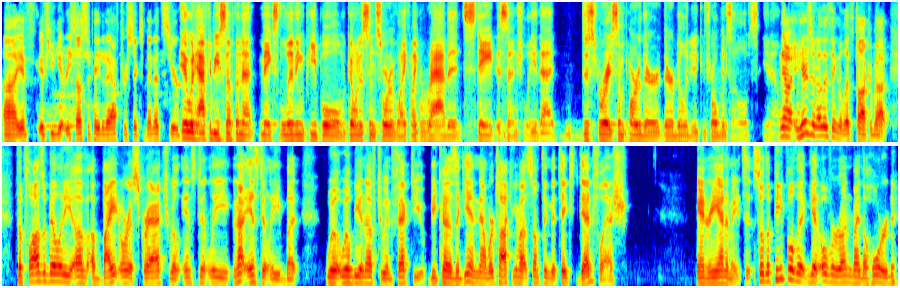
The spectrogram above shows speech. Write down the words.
Uh, if if you get resuscitated after six minutes, you're it would have to be something that makes living people go into some sort of like like rabid state, essentially that destroys some part of their their ability to control themselves. You know. Now, here's another thing that let's talk about: the plausibility of a bite or a scratch will instantly, not instantly, but will will be enough to infect you. Because again, now we're talking about something that takes dead flesh and reanimates it. So the people that get overrun by the horde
